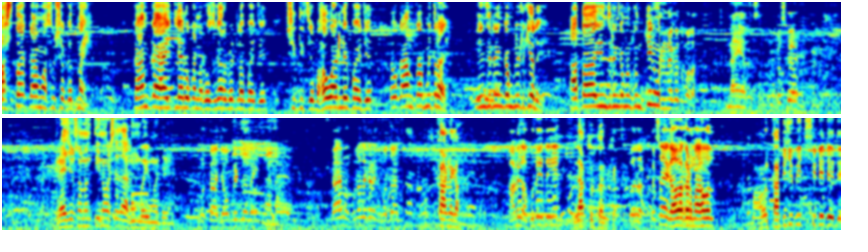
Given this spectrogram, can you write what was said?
आस्था काम असू शकत नाही. काम काय आहे इथल्या लोकांना? रोजगार भेटला पाहिजे शेतीचे भाव वाढले पाहिजेत. तो आमचा मित्र आहे? इंजिनिअरिंग कंप्लीट केले आता इंजिनिअरिंग कंप्लीट करून तीन नोकरी नाही का तुम्हाला? नाही आता कसं काय? ग्रॅज्युएशन होऊन तीन वर्ष झालं मुंबईमध्ये. मग का जॉब भेटला नाही? काय मग कुणाला करायचं मतदान? काढगा काढगा कुठे येते लातूर तालुक्यात. बरं. कसं आहे गावाकडं माहोल? माहोल का? बीजेपी सीट इथे.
